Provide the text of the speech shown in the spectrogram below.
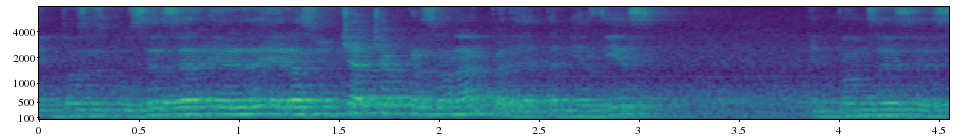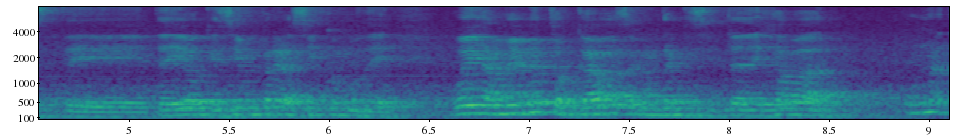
Entonces, pues ese era su chacha personal, pero ya tenías 10. Entonces, este, te digo que siempre así como de, güey, a mí me tocaba, se cuenta que si te dejaba, una,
